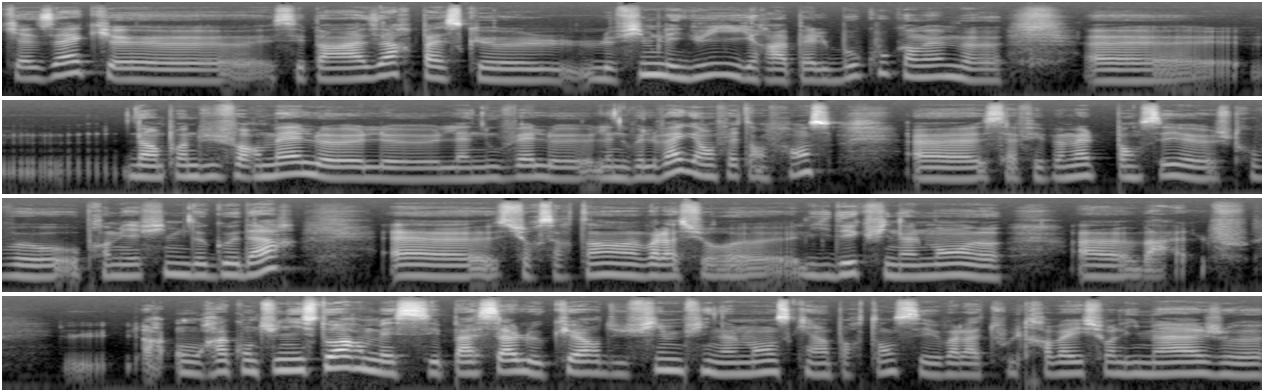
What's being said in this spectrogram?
kazakh, euh, c'est pas un hasard parce que le film L'Aiguille, il rappelle beaucoup quand même, euh, euh, d'un point de vue formel, la, nouvelle, la nouvelle vague en fait en France. Ça fait pas mal penser, je trouve, au, au premier film de Godard, sur certains, voilà, sur l'idée que finalement, bah, on raconte une histoire, mais c'est pas ça le cœur du film finalement. Ce qui est important, c'est voilà tout le travail sur l'image, euh,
